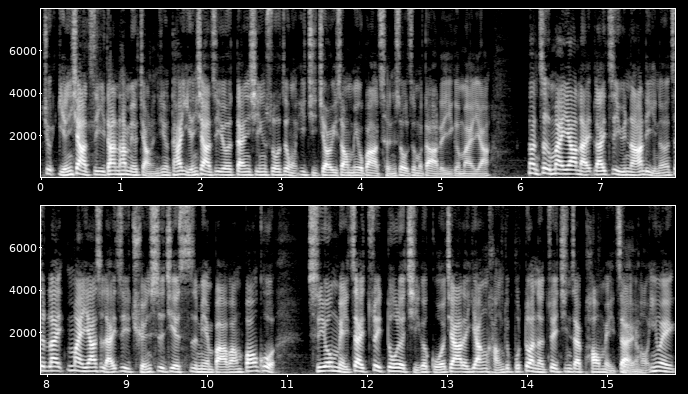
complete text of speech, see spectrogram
就言下之意，当然他没有讲很清楚，他言下之意就是担心说这种一级交易商没有办法承受这么大的一个卖压，那这个卖压来来自于哪里呢？这来卖压是来自于全世界四面八方，包括。持有美债最多的几个国家的央行就不断的最近在抛美债哈，因为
